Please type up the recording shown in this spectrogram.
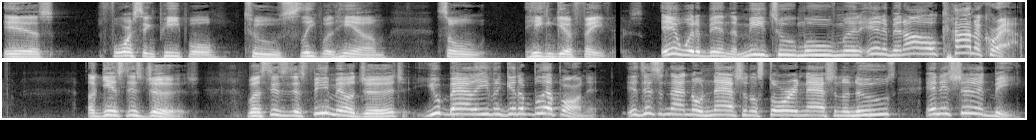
is forcing people to sleep with him so he can give favors. It would have been the Me Too movement. It'd have been all kind of crap against this judge. But since it's this female judge, you barely even get a blip on it. This is not no national story, national news, and it should be.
